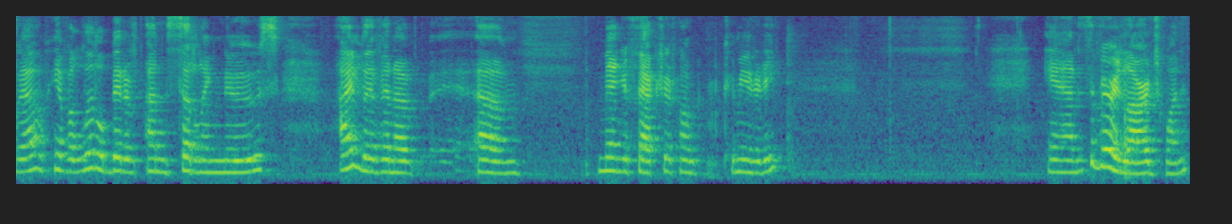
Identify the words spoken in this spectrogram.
Well, we have a little bit of unsettling news. I live in a um, manufactured home community, and it's a very large one.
